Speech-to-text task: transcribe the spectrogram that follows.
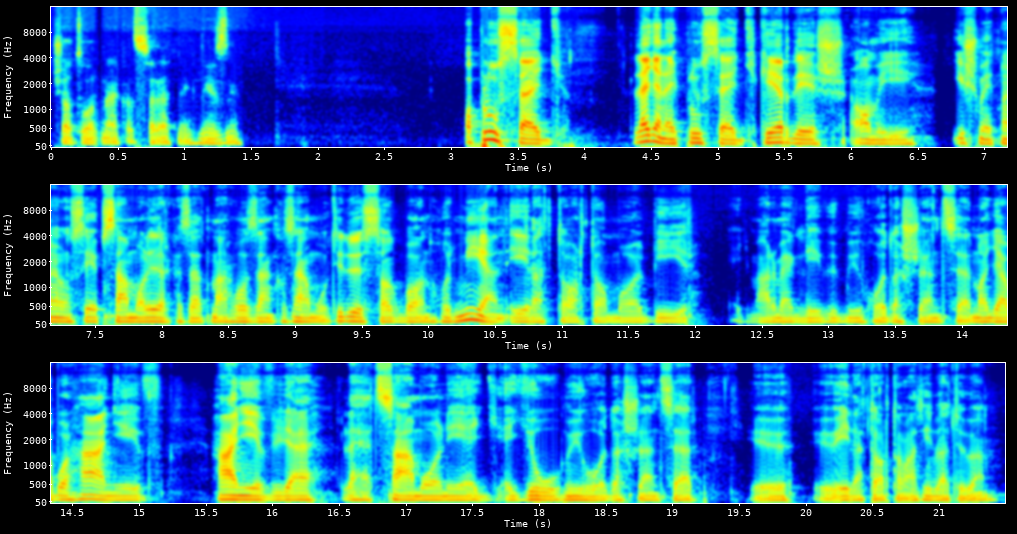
csatornákat szeretnénk nézni. A plusz egy. Legyen egy plusz egy kérdés, ami ismét nagyon szép számmal érkezett már hozzánk az elmúlt időszakban, hogy milyen élettartammal bír egy már meglévő műholdas rendszer. Nagyjából hány év, hány évre lehet számolni egy, egy jó műholdas rendszer élettartamát illetően?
